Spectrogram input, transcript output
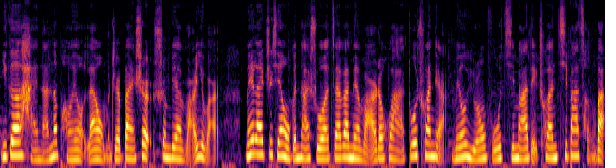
一个海南的朋友来我们这儿办事儿，顺便玩一玩。没来之前，我跟他说，在外面玩的话多穿点，没有羽绒服起码得穿七八层吧。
